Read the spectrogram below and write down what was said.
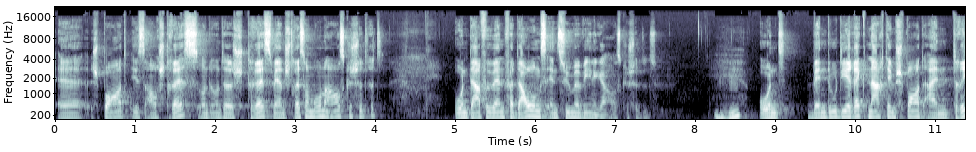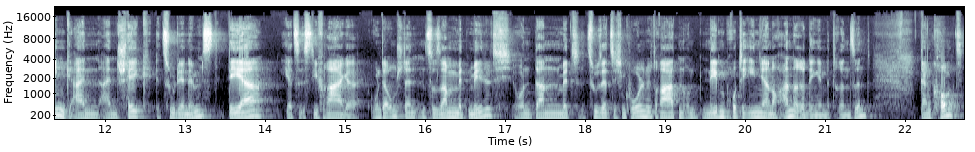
äh, Sport ist auch Stress und unter Stress werden Stresshormone ausgeschüttet und dafür werden Verdauungsenzyme weniger ausgeschüttet. Mhm. Und wenn du direkt nach dem Sport einen Drink, einen, einen Shake zu dir nimmst, der Jetzt ist die Frage, unter Umständen zusammen mit Milch und dann mit zusätzlichen Kohlenhydraten und neben Proteinen ja noch andere Dinge mit drin sind, dann kommt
